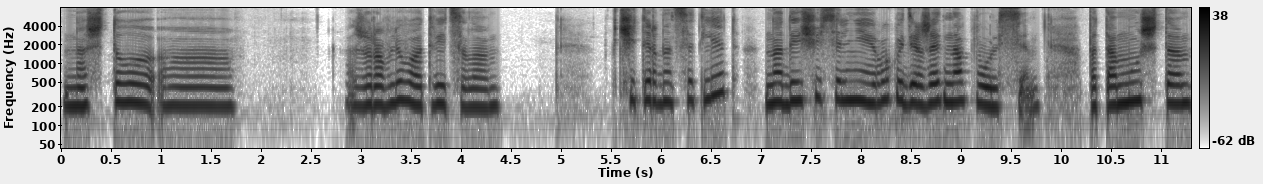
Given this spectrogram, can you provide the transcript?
На что э, Журавлева ответила, в 14 лет надо еще сильнее руку держать на пульсе, потому что а,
